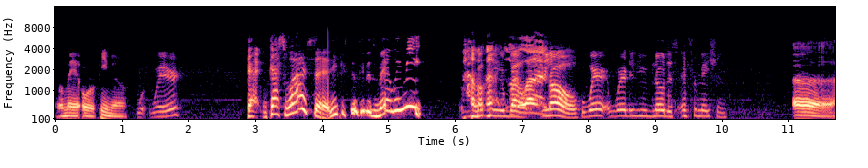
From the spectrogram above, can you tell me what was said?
or male or female. Where? That that's what I said. He can still get his manly meat. I'm talking about no. Where where did you know this information? Uh,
